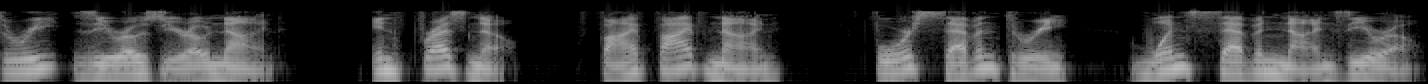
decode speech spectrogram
3009. In Fresno 559 473 1790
